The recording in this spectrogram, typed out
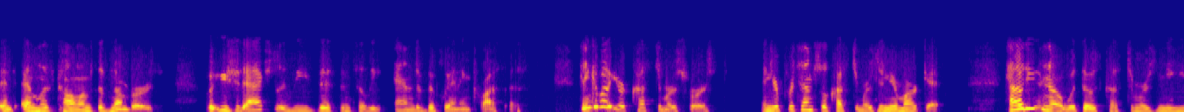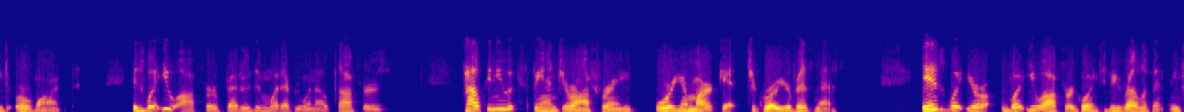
and endless columns of numbers, but you should actually leave this until the end of the planning process. Think about your customers first and your potential customers in your market. How do you know what those customers need or want? Is what you offer better than what everyone else offers? How can you expand your offerings or your market to grow your business? Is what, you what you offer going to be relevant in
